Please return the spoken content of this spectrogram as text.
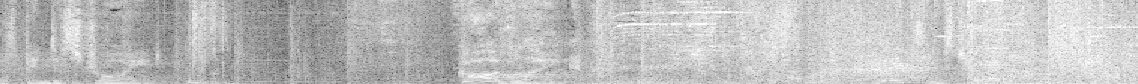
Has been destroyed. Godlike. Red team's turret has been destroyed.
